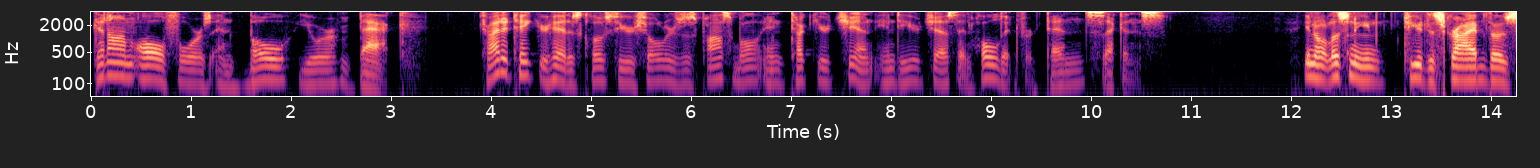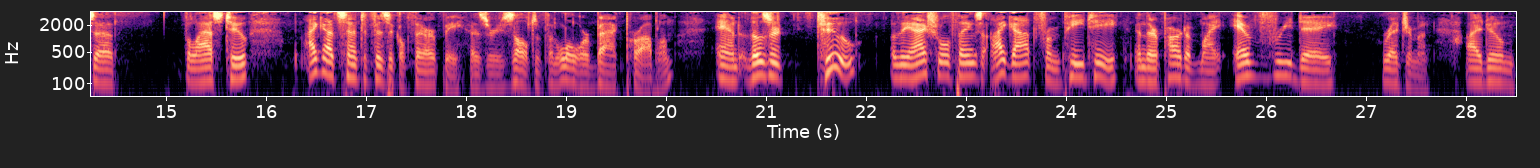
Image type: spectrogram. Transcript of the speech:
Get on all fours and bow your back. Try to take your head as close to your shoulders as possible and tuck your chin into your chest and hold it for 10 seconds you know, listening to you describe those, uh, the last two, I got sent to physical therapy as a result of a lower back problem. And those are two of the actual things I got from PT, and they're part of my everyday regimen. I do them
